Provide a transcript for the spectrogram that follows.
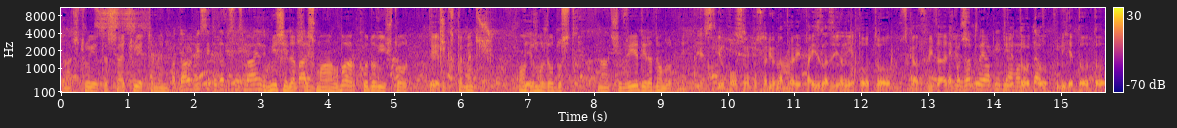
Znači, trujete se, aj trujete meni. Pa da li mislite da bi se smanjili? Mislim da bi se smanjili. Bar kod ovih što Teško. eksperimentišu. On bi možda odustao. Znači, vrijedi radnomorni. Jest, ili posebno prostoriju napravi pa izlazi, ili nije to to, u skafu izađe. E pa zato ja pitam, Nije to ono, da- to, nije to to.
